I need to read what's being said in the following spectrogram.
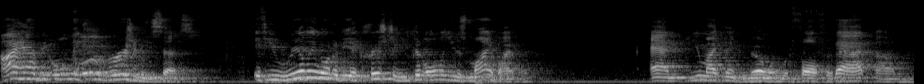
I have the only true version, he says. If you really want to be a Christian, you can only use my Bible. And you might think no one would fall for that. Um,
